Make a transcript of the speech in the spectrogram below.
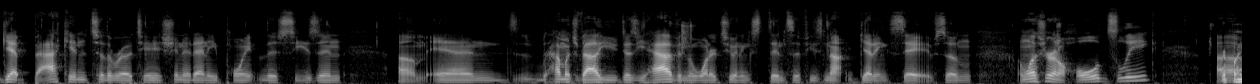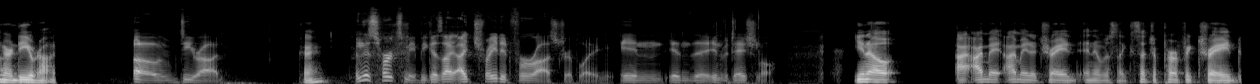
get back into the rotation at any point this season. Um, and how much value does he have in the one or two inning stints if he's not getting saves? So unless you're in a holds league, we're uh, our D Rod? Oh, D Rod. Okay. And this hurts me because I, I, traded for Ross Stripling in in the Invitational. You know, I, I, made I made a trade and it was like such a perfect trade.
